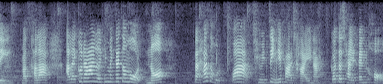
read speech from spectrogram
ริงๆมาสคาร่าอะไรก็ได้เลยที่มันใกล้จะหมดเนาะแต่ถ้าสมมติว่าชีวิตจริงที่ฟ้าใช้นะ ก็จะใช้เป็นของ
